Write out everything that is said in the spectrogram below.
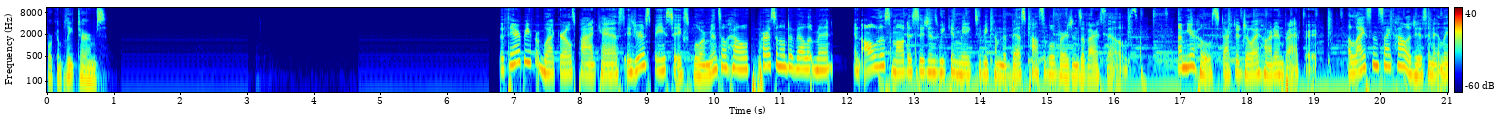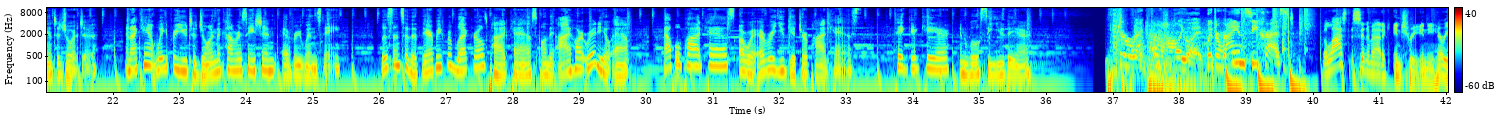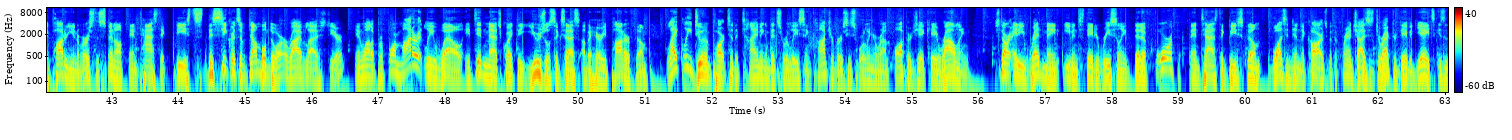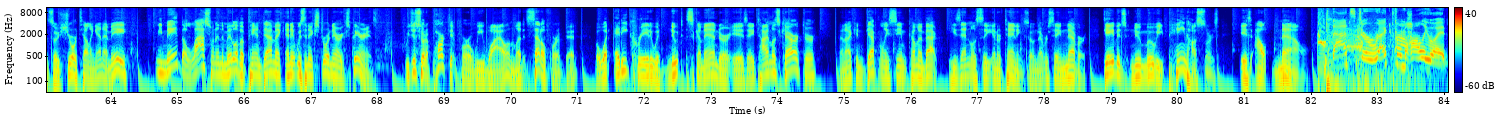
for complete terms. The Therapy for Black Girls podcast is your space to explore mental health, personal development, and all of the small decisions we can make to become the best possible versions of ourselves. I'm your host, Dr. Joy Harden Bradford, a licensed psychologist in Atlanta, Georgia, and I can't wait for you to join the conversation every Wednesday. Listen to the Therapy for Black Girls podcast on the iHeartRadio app, Apple Podcasts, or wherever you get your podcasts. Take good care, and we'll see you there. Direct from Hollywood with Ryan Seacrest. The last cinematic entry in the Harry Potter universe, the spin off Fantastic Beasts, The Secrets of Dumbledore, arrived last year. And while it performed moderately well, it didn't match quite the usual success of a Harry Potter film, likely due in part to the timing of its release and controversy swirling around author J.K. Rowling. Star Eddie Redmayne even stated recently that a fourth Fantastic Beasts film wasn't in the cards, but the franchise's director, David Yates, isn't so sure, telling NME, We made the last one in the middle of a pandemic, and it was an extraordinary experience. We just sort of parked it for a wee while and let it settle for a bit. But what Eddie created with Newt Scamander is a timeless character, and I can definitely see him coming back. He's endlessly entertaining, so never say never. David's new movie, Pain Hustlers, is out now. That's direct from Hollywood.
